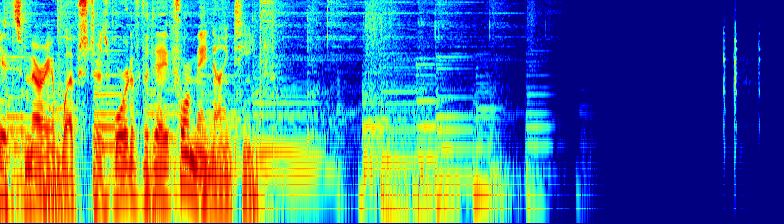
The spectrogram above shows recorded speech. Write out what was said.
It's Merriam Webster's Word of the Day for May 19th.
